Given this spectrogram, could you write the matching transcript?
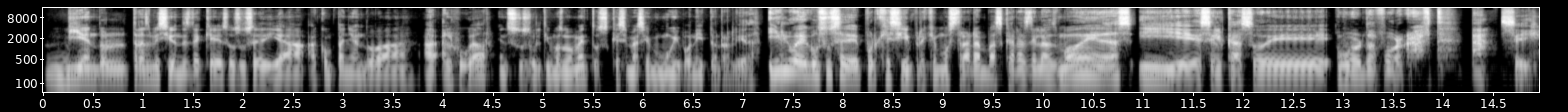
viendo transmisiones de que eso sucedía acompañando al jugador jugador en sus últimos momentos, que se me hace muy bonito en realidad. Y luego sucede porque siempre hay que mostrar ambas caras de las monedas y es el caso de World of Warcraft. Ah, sí.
